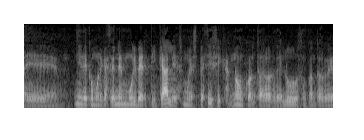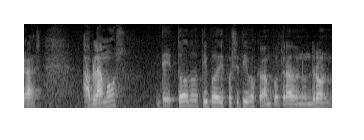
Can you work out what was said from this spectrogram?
eh, ni de comunicaciones muy verticales, muy específicas, no un contador de luz, un contador de gas. Hablamos de todo tipo de dispositivos que van empotrado en un dron,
